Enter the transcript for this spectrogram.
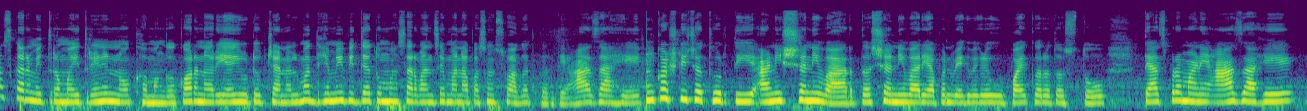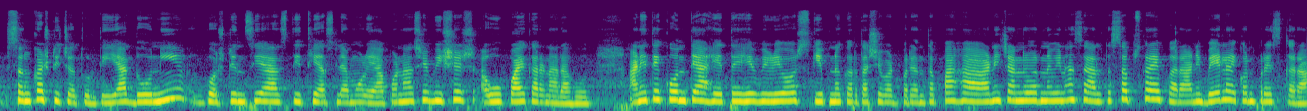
नमस्कार मित्र मैत्रिणींनो खमंग कॉर्नर या यूट्यूब चॅनलमध्ये मी विद्या तुम्हा सर्वांचे मनापासून स्वागत करते. आज आहे संकष्टी चतुर्थी आणि शनिवार. तर शनिवारी आपण वेगवेगळे उपाय करत असतो. त्याचप्रमाणे आज आहे संकष्टी चतुर्थी. या दोन्ही गोष्टींची आज तिथी असल्यामुळे आपण असे विशेष उपाय करणार आहोत. आणि ते कोणते आहेत ते हे व्हिडिओ स्किप न करता शेवटपर्यंत पहा आणि चॅनलवर नवीन असाल तर सबस्क्राईब करा आणि बेल आयकॉन प्रेस करा.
